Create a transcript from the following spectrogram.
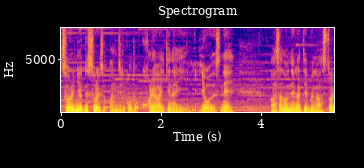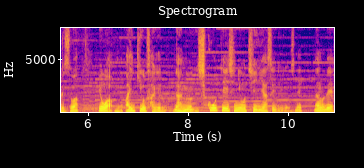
それによってストレスを感じること。これはいけないようですね。朝のネガティブなストレスは、要はもう IQ を下げる。だから思考停止に陥りやすいということですね。なので、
